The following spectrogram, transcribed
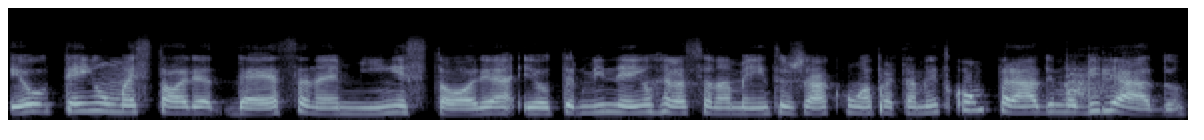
Eu tenho uma história dessa, né? Minha história. Eu terminei um relacionamento já com um apartamento comprado, imobiliado.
